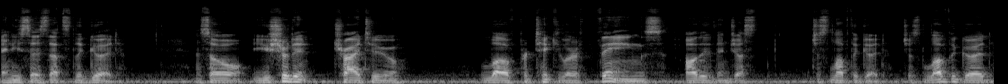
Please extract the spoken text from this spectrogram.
And he says that's the good. And so you shouldn't try to love particular things other than just just love the good. Just love the good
